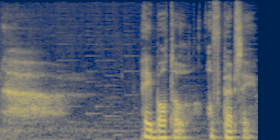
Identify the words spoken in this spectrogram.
a bottle of Pepsi.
